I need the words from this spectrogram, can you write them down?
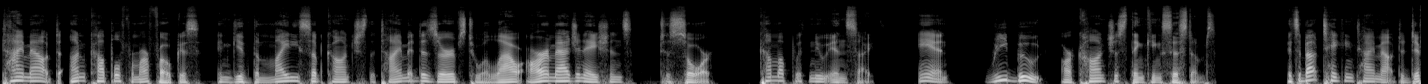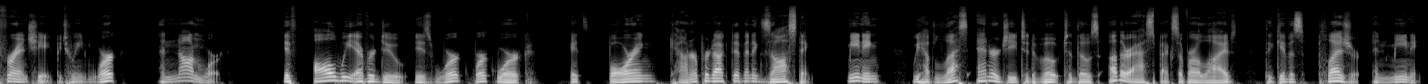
time out to uncouple from our focus and give the mighty subconscious the time it deserves to allow our imaginations to soar, come up with new insights, and reboot our conscious thinking systems. It's about taking time out to differentiate between work and non work. If all we ever do is work, work, work, boring, counterproductive, and exhausting, meaning we have less energy to devote to those other aspects of our lives that give us pleasure and meaning.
